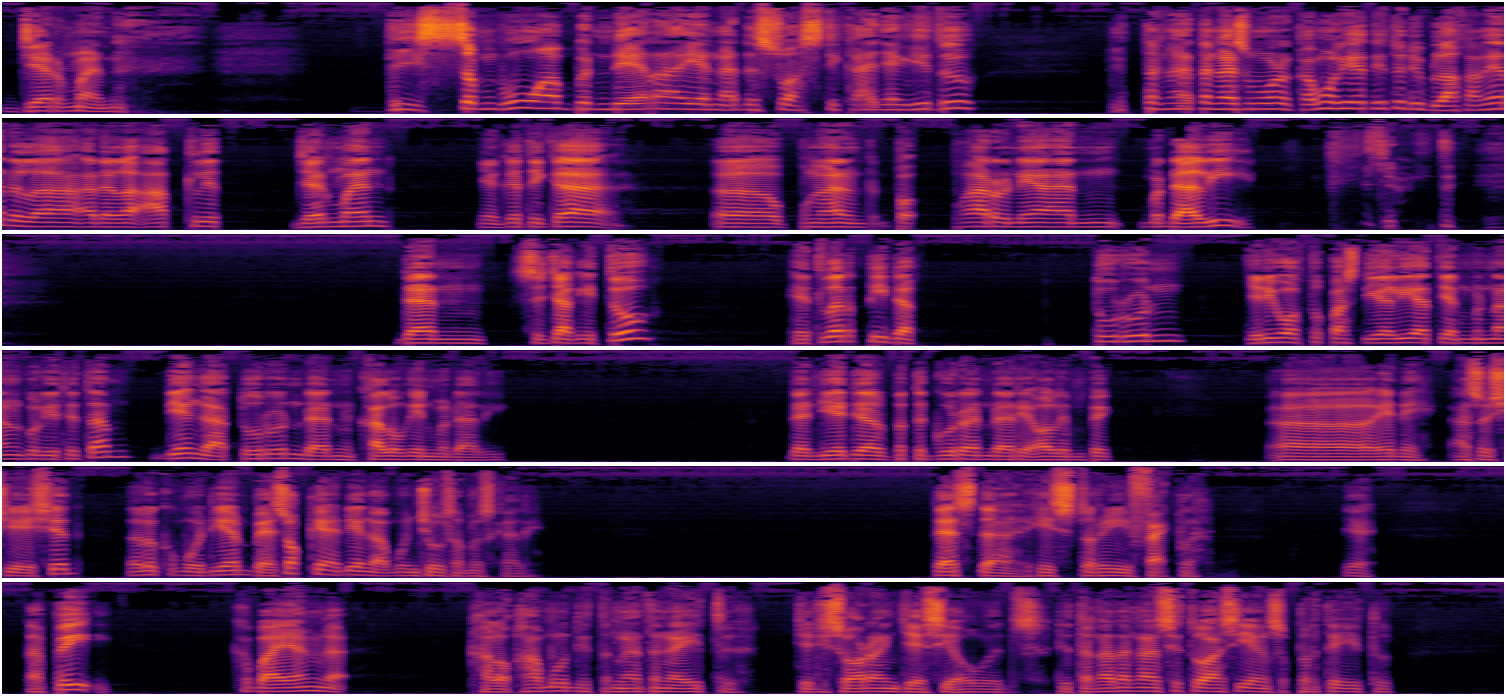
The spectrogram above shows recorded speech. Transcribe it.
Jerman. Di semua bendera yang ada swastikanya gitu di tengah-tengah semua. Kamu lihat itu di belakangnya adalah adalah atlet Jerman yang ketika uh, pengaruniaan medali dan sejak itu Hitler tidak turun jadi waktu pas dia lihat yang menang kulit hitam, dia nggak turun dan kalungin medali. Dan dia dapat teguran dari Olympic uh, ini Association. Lalu kemudian besok ya dia nggak muncul sama sekali. That's the history fact lah. Ya. Yeah. Tapi kebayang nggak kalau kamu di tengah-tengah itu jadi seorang Jesse Owens di tengah-tengah situasi yang seperti itu,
